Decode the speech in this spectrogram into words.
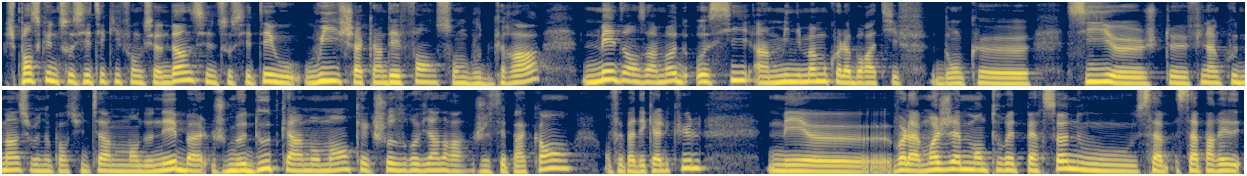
Je pense qu'une société qui fonctionne bien, c'est une société où, oui, chacun défend son bout de gras, mais dans un mode aussi un minimum collaboratif. Donc, euh, si euh, je te file un coup de main sur une opportunité à un moment donné, bah, je me doute qu'à un moment, quelque chose reviendra. Je sais pas quand, on fait pas des calculs, mais euh, voilà, moi j'aime m'entourer de personnes où ça, ça paraît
